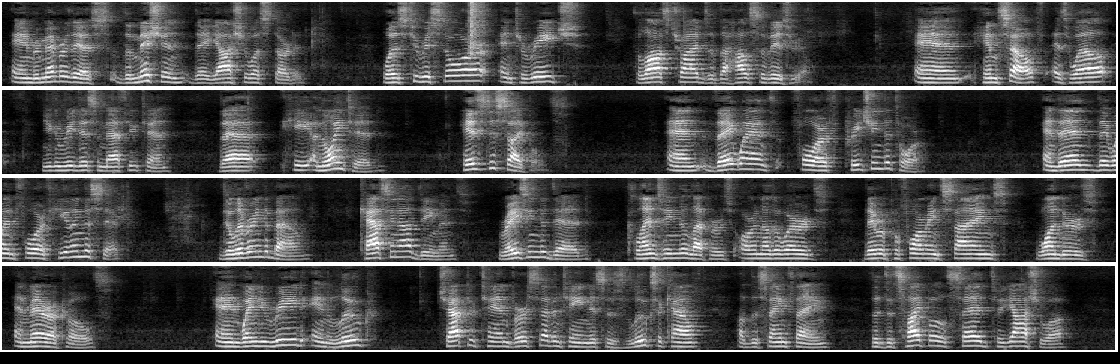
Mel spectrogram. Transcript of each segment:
And remember this the mission that Yahshua started was to restore and to reach the lost tribes of the house of Israel. And himself, as well, you can read this in Matthew 10, that he anointed his disciples and they went forth preaching the Torah. And then they went forth healing the sick, delivering the bound, casting out demons, raising the dead, cleansing the lepers, or in other words, they were performing signs, wonders, and miracles. And when you read in Luke chapter 10, verse 17, this is Luke's account of the same thing. The disciples said to Yahshua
